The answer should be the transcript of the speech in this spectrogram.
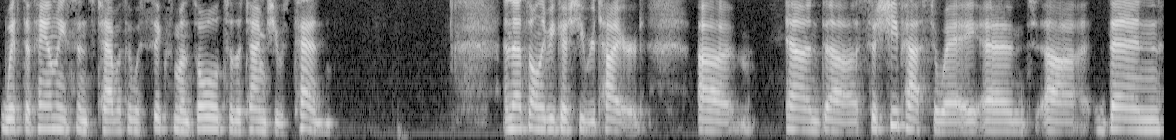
with the family since Tabitha was six months old to the time she was 10. And that's only because she retired. Um, and uh, so she passed away. And uh, then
